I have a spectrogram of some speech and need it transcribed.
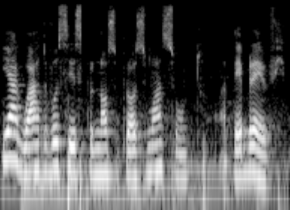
e aguardo vocês para o nosso próximo assunto. Até breve!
